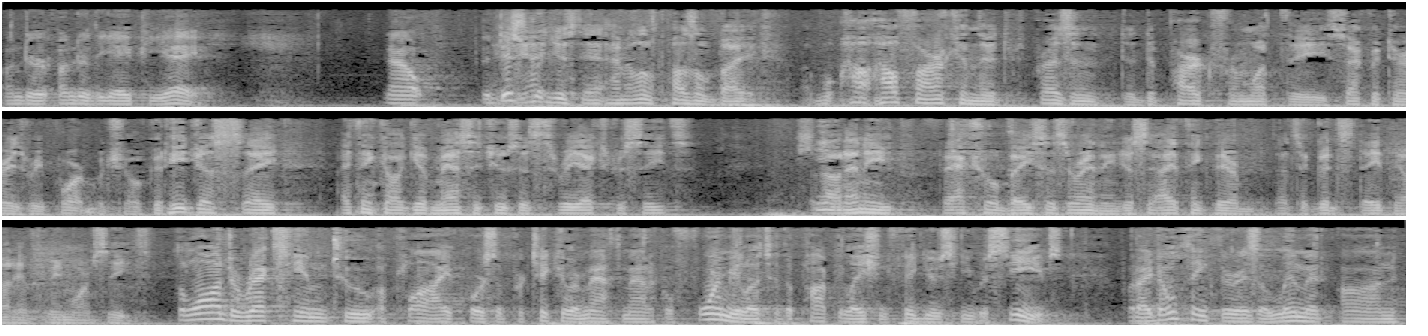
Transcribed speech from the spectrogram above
under, under the APA. Now, the district. just, I'm a little puzzled by how, how far can the president depart from what the secretary's report would show? Could he just say, I think I'll give Massachusetts three extra seats? He, without any factual basis or anything, just say, I think that's a good state, they ought to have three more seats. The law directs him to apply, of course, a particular mathematical formula to the population figures he receives. But I don't think there is a limit on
